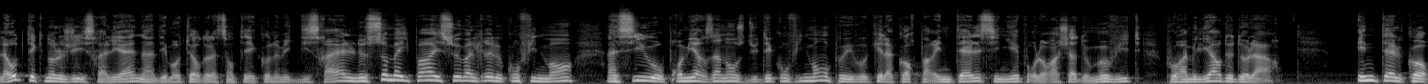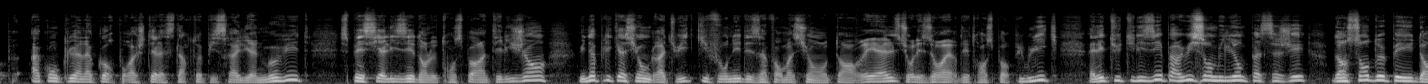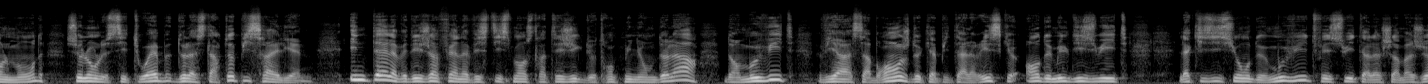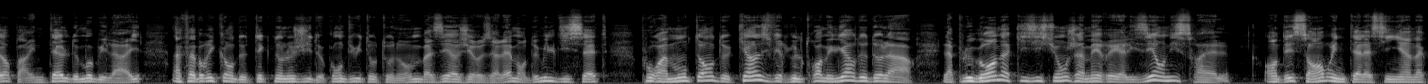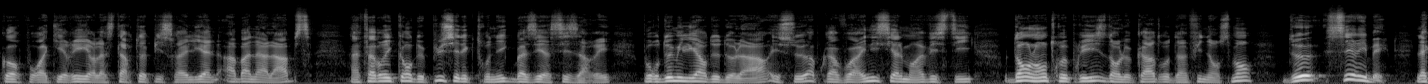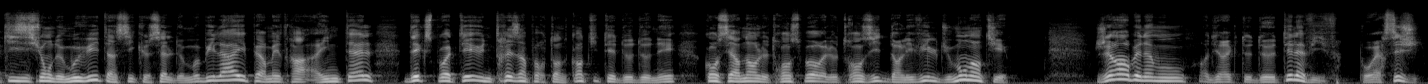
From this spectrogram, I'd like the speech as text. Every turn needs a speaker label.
Speaker 1: La haute technologie israélienne, un des moteurs de la santé économique d'Israël, ne sommeille pas et ce malgré le confinement. Ainsi, aux premières annonces du déconfinement, on peut évoquer l'accord par Intel signé pour le rachat de Movit pour un milliard de dollars. Intel Corp a conclu un accord pour acheter la start-up israélienne Movit, spécialisée dans le transport intelligent, une application gratuite qui fournit des informations en temps réel sur les horaires des transports publics. Elle est utilisée par 800 millions de passagers dans 102 pays dans le monde, selon le site web de la start-up israélienne. Intel avait déjà fait un investissement stratégique de 30 millions de dollars dans Movit via sa branche de capital risque en 2018. L'acquisition de Movit fait suite à l'achat majeur par Intel de Mobileye, un fabricant de technologies de conduite autonome basé à Jérusalem en 2017, pour un montant de 15,3 milliards de dollars, la plus grande acquisition jamais réalisée en Israël. En décembre, Intel a signé un accord pour acquérir la start-up israélienne Habana Labs, un fabricant de puces électroniques basé à Césarée, pour 2 milliards de dollars, et ce, après avoir initialement investi dans l'entreprise dans le cadre d'un financement de série B. L'acquisition de Movit ainsi que celle de Mobileye permettra à Intel d'exploiter une très importante quantité de données concernant le transport et le transit dans les villes du monde entier. Gérard Benamou, en direct de Tel Aviv, pour RCJ.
